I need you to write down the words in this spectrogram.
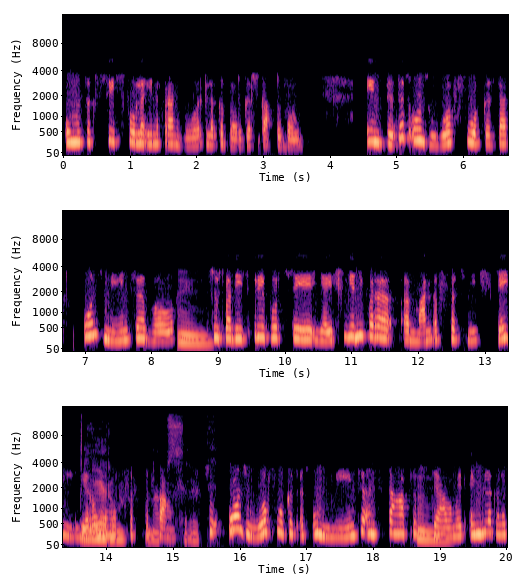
om 'n suksesvolle en verantwoordelike burgerskap te bou. En dit is ons hoof fokus dat ons mense wil mm. soos wat die spreekwoord sê, jy gee nie vir 'n man 'n vis nie, jy leer hom om 'n vis te vang. Absoluut. So ons hoof fokus is om mense in staat te mm. stel om uiteindelik hulle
